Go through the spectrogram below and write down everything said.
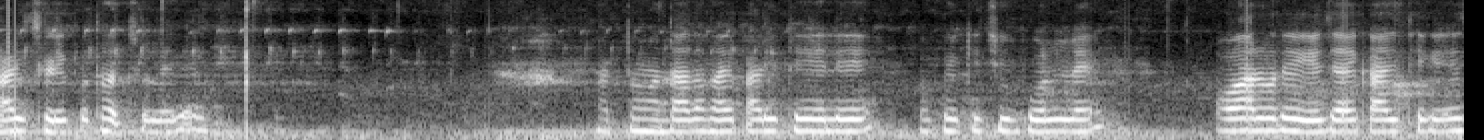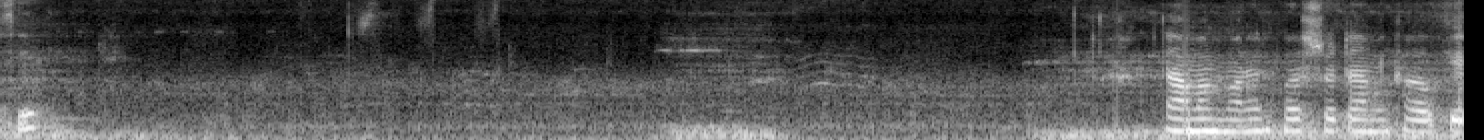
বাড়ি ছেড়ে কোথাও চলে যাবে। আর তোমার দাদা ভাই বাড়িতে এলে ওকে কিছু বললে। ও আরও রেগে যায় কাজ থেকে এসে। তা আমার মনের কষ্টটা আমি কাউকে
